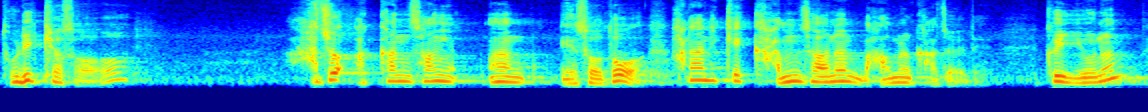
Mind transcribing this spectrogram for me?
돌이켜서 아주 악한 상황에서도 하나님께 감사하는 마음을 가져야 돼. 그 이유는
